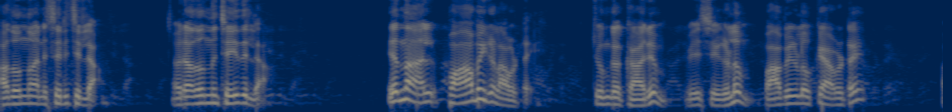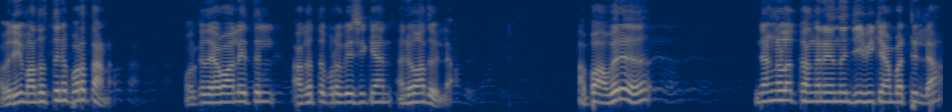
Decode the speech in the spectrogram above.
അതൊന്നും അനുസരിച്ചില്ല. അവരതൊന്നും ചെയ്തില്ല. എന്നാൽ പാപികളാവട്ടെ ചുങ്കക്കാരും വേശികളും പാപികളും ഒക്കെ ആവട്ടെ അവർ ഈ മതത്തിന് പുറത്താണ്. അവർക്ക് ദേവാലയത്തിൽ അകത്ത് പ്രവേശിക്കാൻ അനുവാദമില്ല. അപ്പൊ അവർ ഞങ്ങൾക്ക് അങ്ങനെയൊന്നും ജീവിക്കാൻ പറ്റില്ല.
